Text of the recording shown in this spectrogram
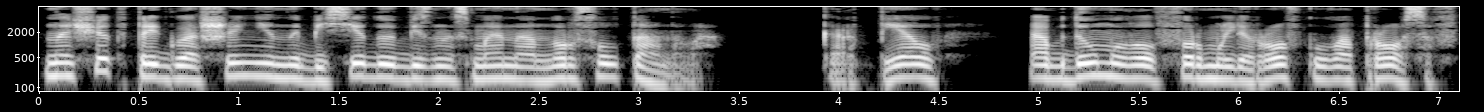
насчет приглашения на беседу бизнесмена Нурсултанова. Корпел, обдумывал формулировку вопросов.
